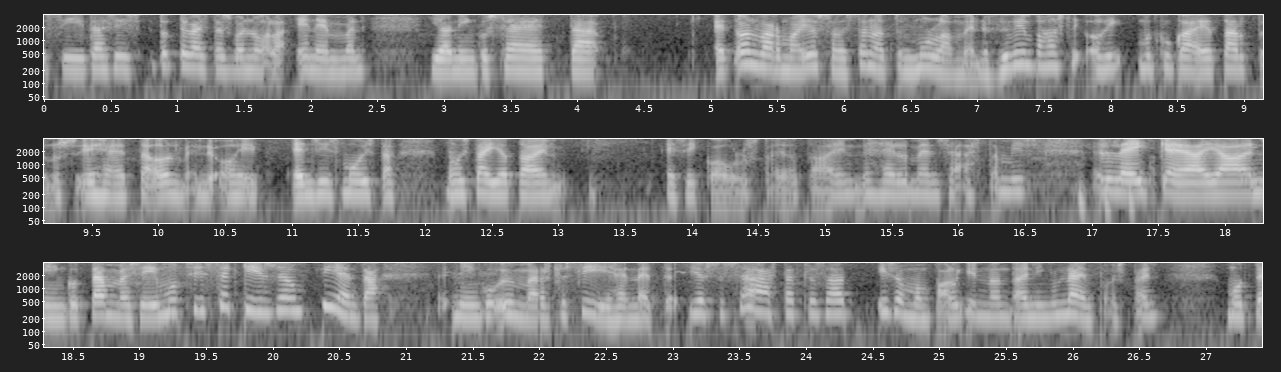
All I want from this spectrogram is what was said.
siitä. Siis totta kai sitä olisi voinut olla enemmän. Ja niin kuin se, että et on varmaan jossain vaiheessa sanottu, että mulla on mennyt hyvin pahasti ohi, mutta kukaan ei ole tarttunut siihen, että on mennyt ohi. En siis muista, muista jotain esikoulusta jotain helmen säästämisleikkejä ja niin tämmöisiä. Mutta siis sekin se on pientä niin kuin ymmärrystä siihen, että jos sä säästät, sä saat isomman palkinnon tai niin kuin näin poispäin. Mutta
